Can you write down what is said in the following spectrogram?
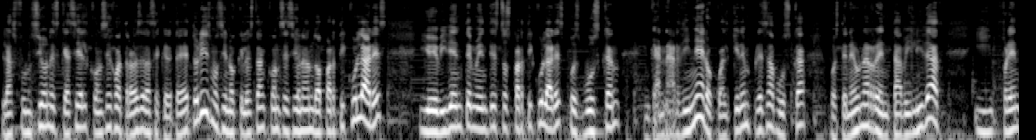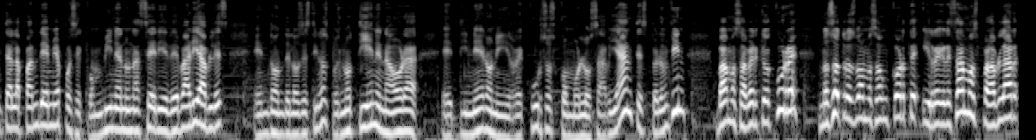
las funciones que hacía el Consejo a través de la Secretaría de Turismo, sino que lo están concesionando a particulares y evidentemente estos particulares pues buscan ganar dinero, cualquier empresa busca pues tener una rentabilidad. Y frente a la pandemia pues se combinan una serie de variables en donde los destinos pues no tienen ahora dinero ni recursos como los había antes, pero en fin, vamos a ver qué ocurre, nosotros vamos a un corte y regresamos para hablar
